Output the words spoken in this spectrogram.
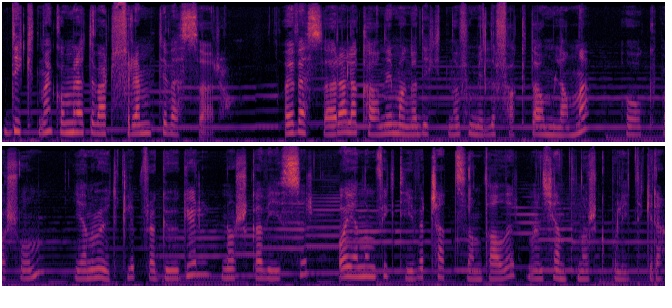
Diktene kommer etter hvert frem til Vest-Sahara. Og i Vest-Sahara lar Kani mange av diktene formidle fakta om landet og okkupasjonen gjennom utklipp fra Google, norske aviser og gjennom fiktive chatsamtaler med kjente norske politikere.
